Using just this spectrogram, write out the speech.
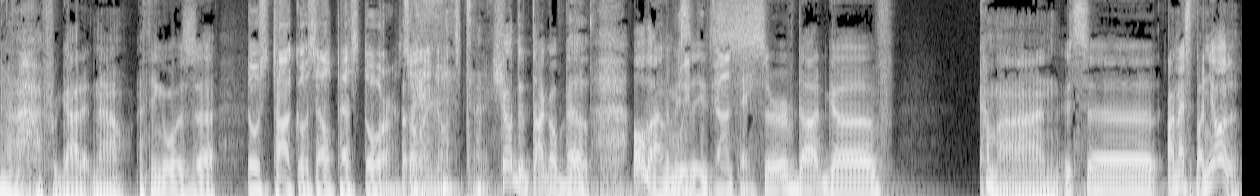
Ah, I forgot it now. I think it was. Uh, Those tacos El Pastor. That's all I know in Spanish. Go to Taco Bell. Hold on, let me Muy see. picante. Serve.gov. Come on. It's uh, en español.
